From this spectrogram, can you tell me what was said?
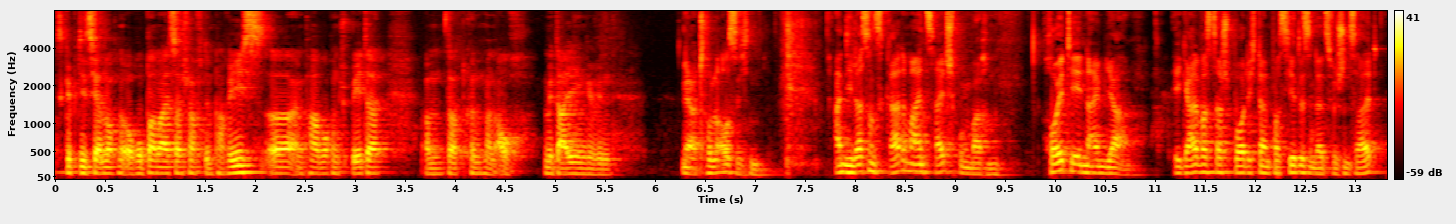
es gibt dieses Jahr noch eine Europameisterschaft in Paris, äh, ein paar Wochen später. Ähm, dort könnte man auch Medaillen gewinnen. Ja, tolle Aussichten. Andi, lass uns gerade mal einen Zeitsprung machen. Heute in einem Jahr. Egal, was da sportlich dann passiert ist in der Zwischenzeit.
